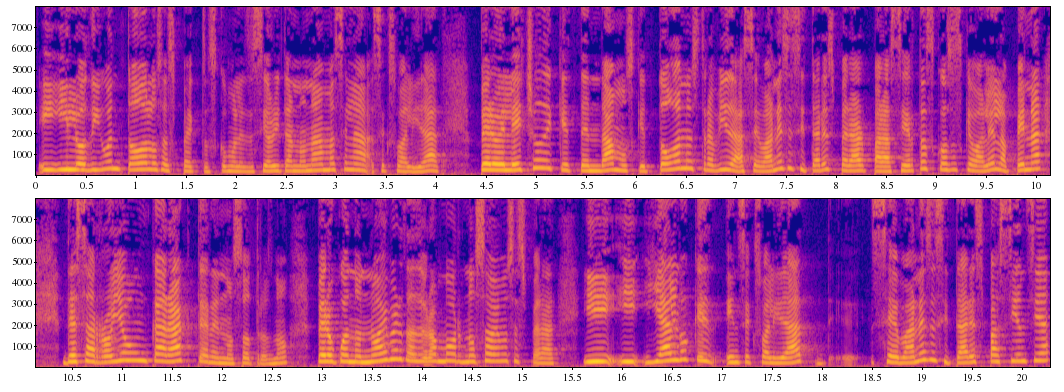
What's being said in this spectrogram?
Y, y, lo digo en todos los aspectos, como les decía ahorita, no nada más en la sexualidad, pero el hecho de que tendamos que toda nuestra vida se va a necesitar esperar para ciertas cosas que valen la pena, desarrolla un carácter en nosotros, ¿no? Pero cuando no hay verdadero amor, no sabemos esperar. Y, y, y algo que en sexualidad eh, se va a necesitar es paciencia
